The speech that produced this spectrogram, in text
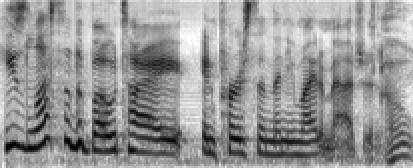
he's less of the bow tie in person than you might imagine. Oh,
